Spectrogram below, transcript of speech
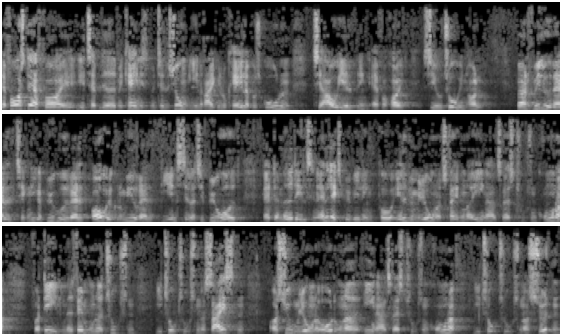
Der fås derfor øh, etableret mekanisk ventilation i en række lokaler på skolen til afhjælpning af for højt CO2-indhold. Børn- og familieudvalget, teknik- og byggeudvalget og økonomiudvalget de indstiller til byrådet, at der meddeles en anlægsbevilling på 11.351.000 kroner, fordelt med 500.000 i 2016 og 7.851.000 kroner i 2017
